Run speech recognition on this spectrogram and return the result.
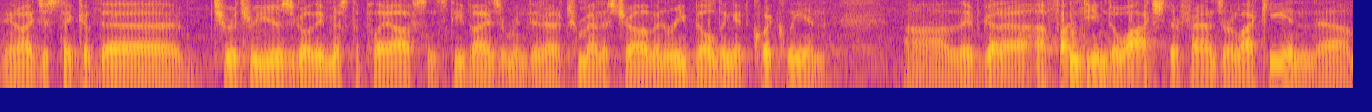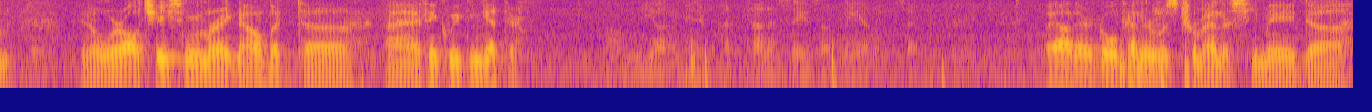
you know, I just think of the two or three years ago they missed the playoffs, and Steve Yzerman did a tremendous job in rebuilding it quickly, and uh, they've got a, a, fun team to watch. Their fans are lucky, and um, you know we're all chasing them right now, but uh, I think we can get there. Um, Leon made a ton of saves on Leon in the second period. Yeah, their goaltender was tremendous. He made. Uh,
